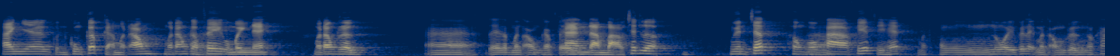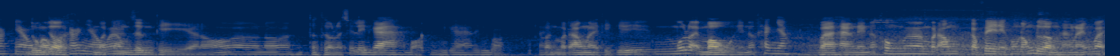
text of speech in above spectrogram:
Anh ờ, còn cung cấp cả mật ong mật ong cà À. phê của mình này mật ong rừng. À đây là mật ong cà phê. Hàng đảm bảo chất lượng nguyên chất không có À. pha phiếc gì hết. Mật ong nuôi với lại mật ong rừng nó khác nhau đúng màu rồi. nó khác nhau mật ong rừng thì nó nó thường thường nó sẽ lên ga bọt. Ga lên bọt. Đây. còn mật ong này thì cái mỗi loại màu thì nó khác nhau. Và hàng này nó không ờ, mật ong cà phê này không đóng đường hàng này cũng vậy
